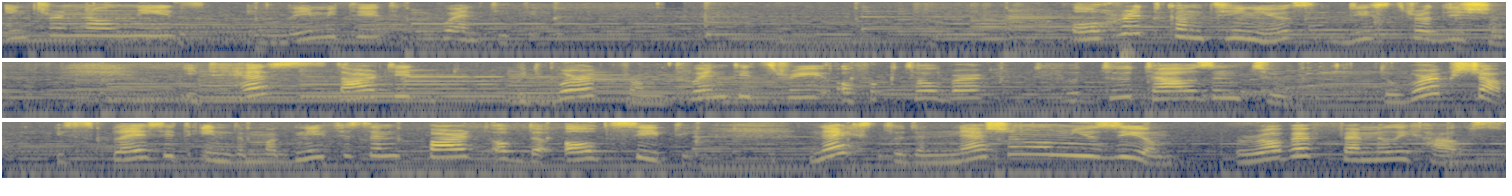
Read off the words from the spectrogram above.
internal needs in limited quantity. Ohrid continues this tradition. It has started with work from 23 of October to 2002. The workshop is placed in the magnificent part of the old city, next to the National Museum, Robe Family House.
